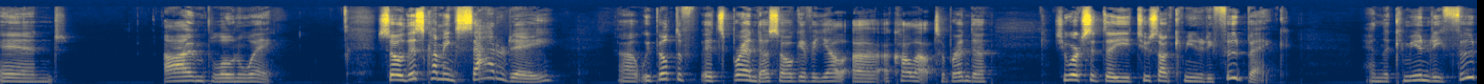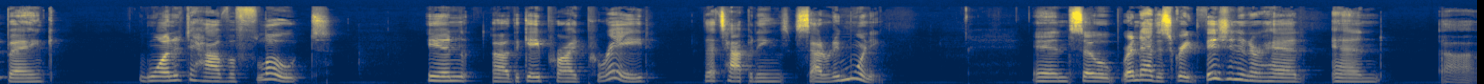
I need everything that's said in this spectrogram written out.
and I'm blown away. So this coming Saturday, uh, we built the. It's Brenda, so I'll give a yell uh, a call out to Brenda. She works at the Tucson Community Food Bank. And the Community Food Bank wanted to have a float in uh, the Gay Pride Parade that's happening Saturday morning. And so Brenda had this great vision in her head. And, uh,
